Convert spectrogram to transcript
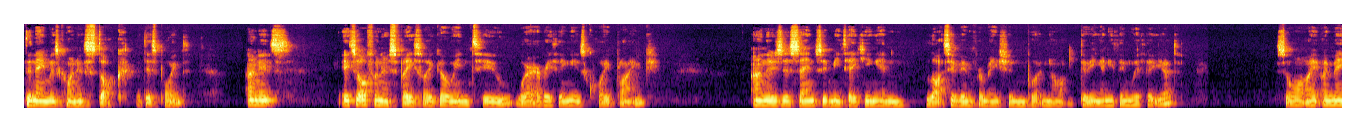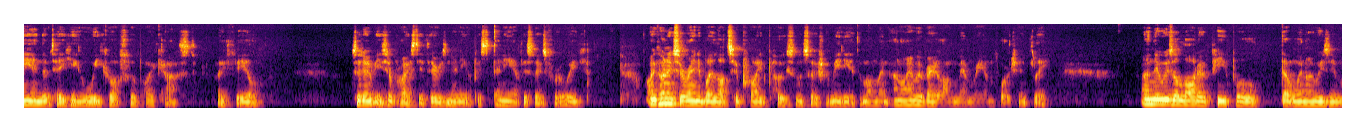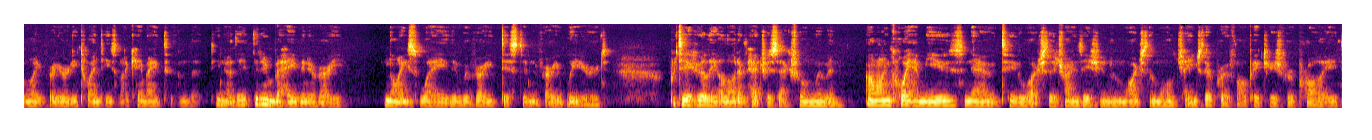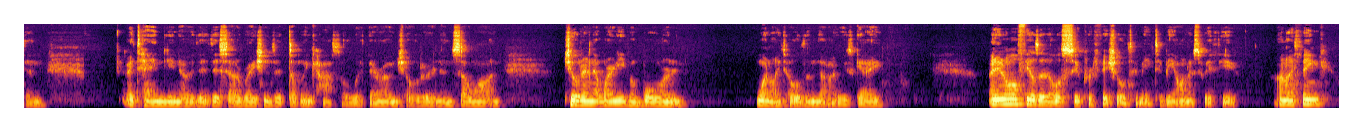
the name is kind of stuck at this point. And it's it's often a space I go into where everything is quite blank. And there's a sense of me taking in lots of information but not doing anything with it yet. So I, I may end up taking a week off the podcast, I feel. So don't be surprised if there isn't any any episodes for a week. I'm kind of surrounded by lots of pride posts on social media at the moment, and I have a very long memory, unfortunately. And there was a lot of people that when I was in my very early 20s and I came out to them that, you know, they, they didn't behave in a very nice way. They were very distant, very weird, particularly a lot of heterosexual women. And I'm quite amused now to watch the transition and watch them all change their profile pictures for pride and attend, you know, the, the celebrations at Dublin Castle with their own children and so on. Children that weren't even born when I told them that I was gay. And it all feels a little superficial to me, to be honest with you. And I think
